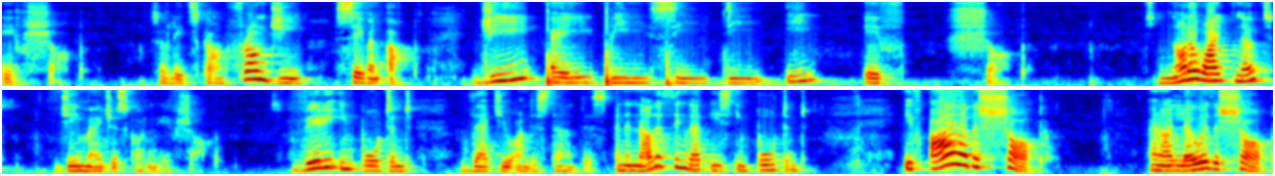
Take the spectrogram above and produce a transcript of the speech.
F sharp. So let's count from G, 7 up. G, A, B, C, D, E, F sharp. It's not a white note. G major's got an F sharp. Very important that you understand this. And another thing that is important, if I have a sharp and I lower the sharp,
